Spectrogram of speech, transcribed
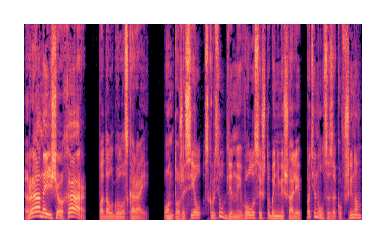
«Рано еще, Хар!» – подал голос Карай. Он тоже сел, скрутил длинные волосы, чтобы не мешали, потянулся за кувшином,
